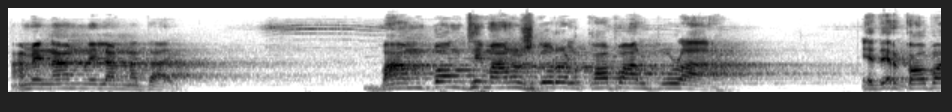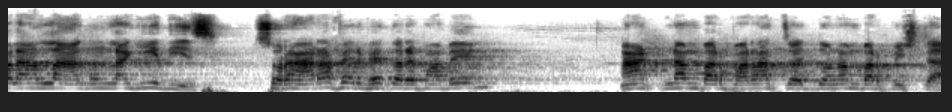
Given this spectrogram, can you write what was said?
আমি নাম নিলাম না তাই। বামপন্থী মানুষগুলোর কপাল পোড়া। এদের কপালে আল্লাহ আগুন লাগিয়ে দিয়েছে। সোরা আরাফের ভেতরে পাবেন আট নাম্বার পাড়া চোদ্দ নাম্বার পৃষ্ঠা,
